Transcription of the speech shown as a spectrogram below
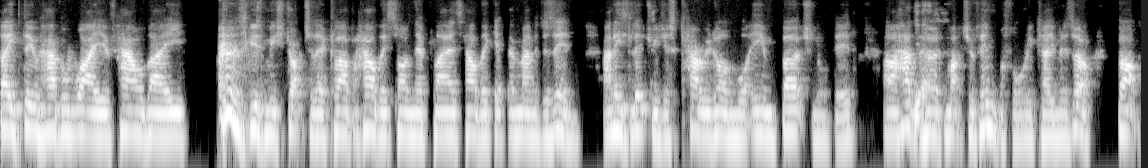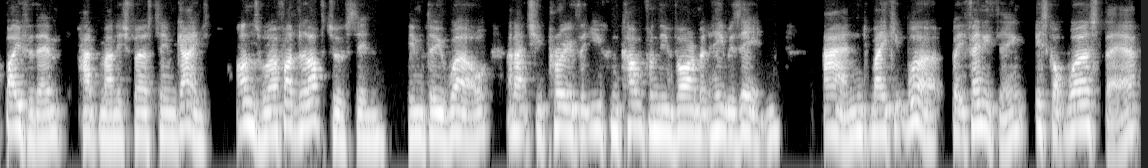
they do have a way of how they, excuse me, structure their club, how they sign their players, how they get their managers in, and he's literally just carried on what Ian Burchnall did. I hadn't Yeah. heard much of him before he came in as well, but both of them had managed first team games. Unsworth, I'd love to have seen him do well and actually prove that you can come from the environment he was in and make it work. But if anything, it's got worse there.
